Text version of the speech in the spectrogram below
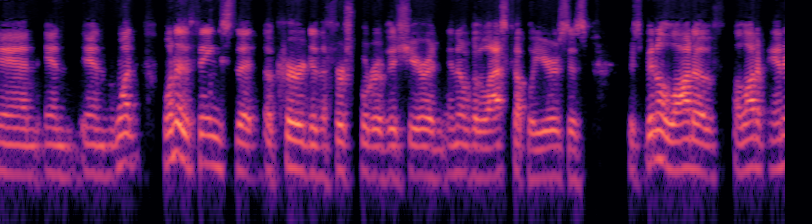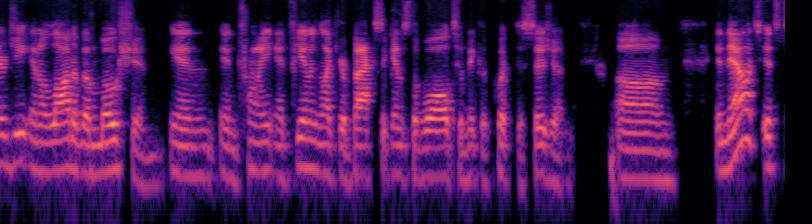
and and and one one of the things that occurred in the first quarter of this year and, and over the last couple of years is there's been a lot of a lot of energy and a lot of emotion in in trying and feeling like your back's against the wall to make a quick decision. Um, and now it's it's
